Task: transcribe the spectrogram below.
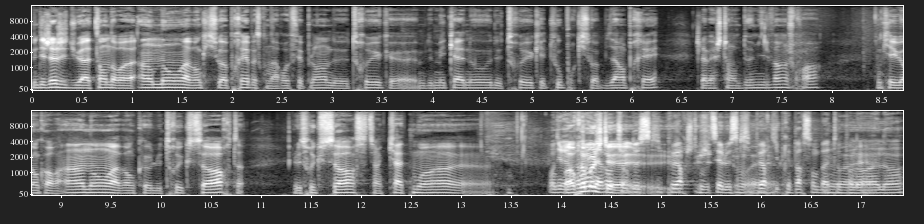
Mais déjà, j'ai dû attendre un an avant qu'il soit prêt parce qu'on a refait plein de trucs, euh, de mécanos, de trucs et tout pour qu'il soit bien prêt. Je l'avais acheté en 2020, je crois. Donc il y a eu encore un an avant que le truc sorte. Le truc sort, ça tient 4 mois. euh. On dirait après, vraiment moi, une aventure de skipper. Je trouve c'est le skipper ouais. qui prépare son bateau pendant un an,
